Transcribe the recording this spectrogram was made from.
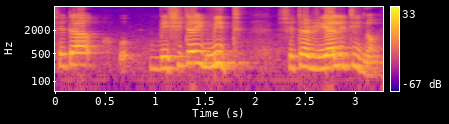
সেটা বেশিটাই মিথ সেটা রিয়ালিটি নয়।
